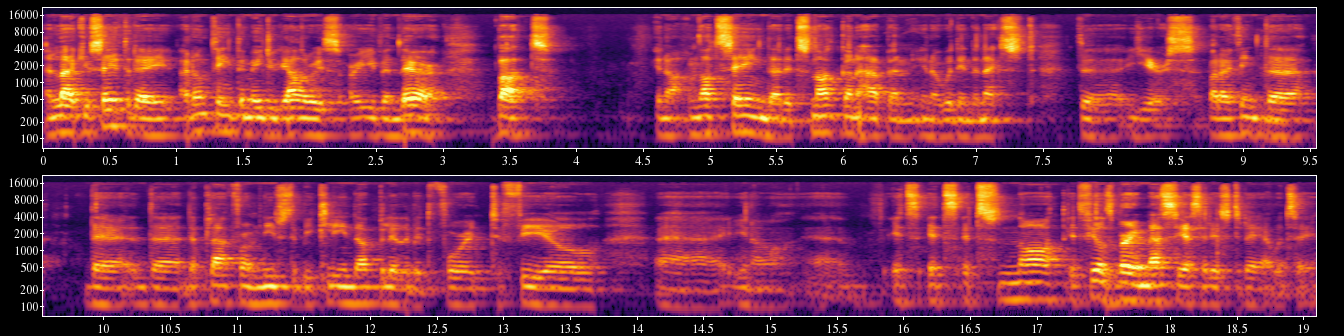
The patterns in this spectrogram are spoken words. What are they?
And like you say today, I don't think the major galleries are even there, but you know, I'm not saying that it's not going to happen, you know, within the next the years, but I think the the, the the platform needs to be cleaned up a little bit for it to feel, uh, you know, uh, it's it's it's not. It feels very messy as it is today. I would say.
